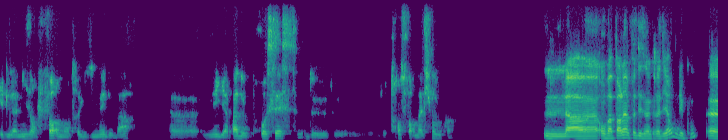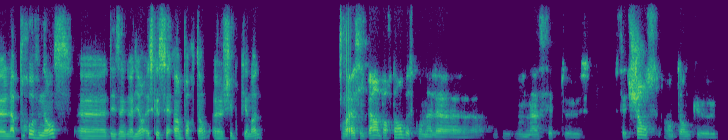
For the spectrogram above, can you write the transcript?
et de la mise en forme entre guillemets de bar. mais il n'y a pas de process de, transformation. On va parler un peu des ingrédients du coup. la provenance des ingrédients, est-ce que c'est important chez Cook Run? Ouais, c'est hyper important parce qu'on a, la, on a cette, cette chance en tant que,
